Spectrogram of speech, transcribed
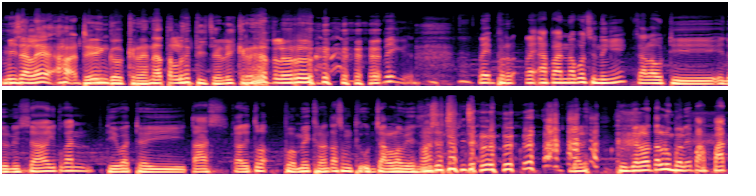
Misalnya awak dhewe nggo granat telu dijali granat loro. Tapi lek ber, lek apa apa jenenge kalau di Indonesia itu kan diwadahi tas. Kali itu bomnya granat langsung diuncal loh biasa. Maksud tunjal balik diuncal telu balik papat.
